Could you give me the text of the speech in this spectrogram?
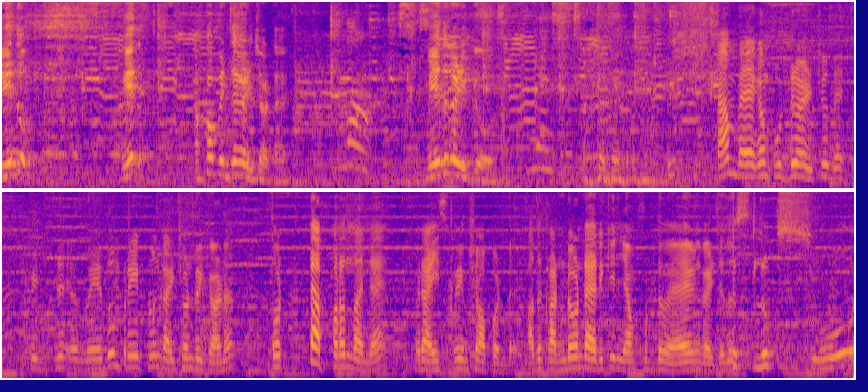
വേദു വേദു അപ്പ പിസ്സ കഴിച്ചോട്ടെ? വേദു കഴിക്കുവോ? ഞാൻ വേഗം ഫുഡ് കഴിച്ചു. ദേ പിസ്സ വേദും പ്രീപ്പിളും കഴിച്ചോണ്ടിരിക്കുകയാണ് തൊട്ടപ്പുറം തന്നെ ഒരു ഐസ്ക്രീം ഷോപ്പ് ഉണ്ട്. അത് കണ്ടുകൊണ്ടായിരിക്കും ഞാൻ ഫുഡ് വേഗം കഴിച്ചത്. സോ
